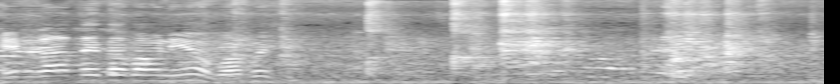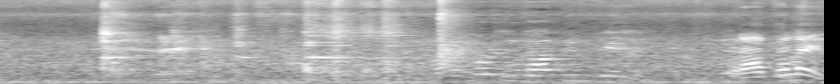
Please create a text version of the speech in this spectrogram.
फेरि रातै दबाउने हो भएपछि। रातोलाई?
